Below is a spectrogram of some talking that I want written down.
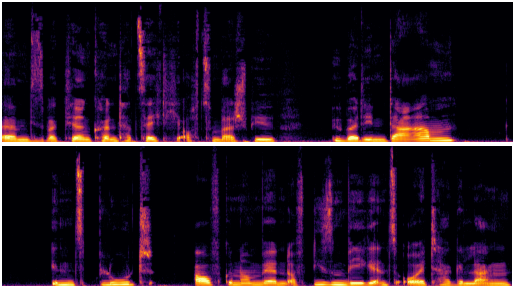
ähm, diese Bakterien können tatsächlich auch zum Beispiel über den Darm ins Blut aufgenommen werden, auf diesem Wege ins Euter gelangen.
